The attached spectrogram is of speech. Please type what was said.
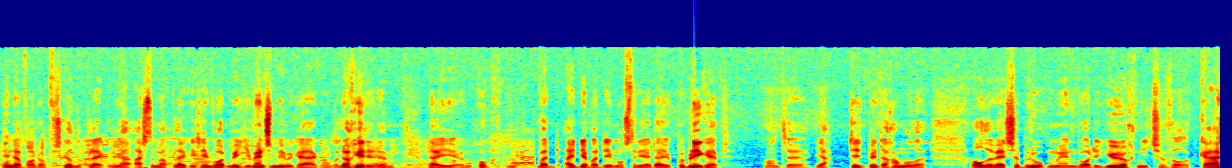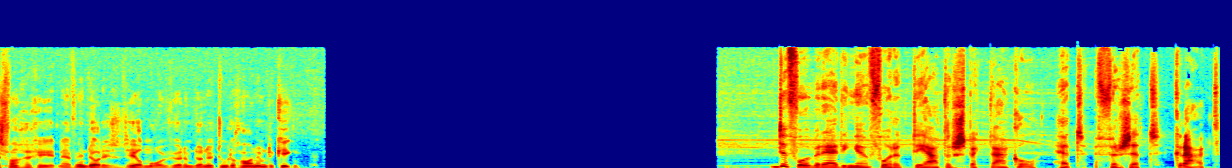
En dat wordt op verschillende plekken, ja, als er maar plek is, en wordt met je mensen bij elkaar komen. Dan gaat het om dat je eh, ook als je wat demonstreert, dat je publiek hebt. Want eh, ja, het bent toch allemaal uh, ouderwetse beroepen en waar de jeugd niet zoveel kaas van heeft. En daar is het heel mooi voor hem daar naartoe te gaan om te kijken. De voorbereidingen voor het theaterspektakel Het Verzet Kraakt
